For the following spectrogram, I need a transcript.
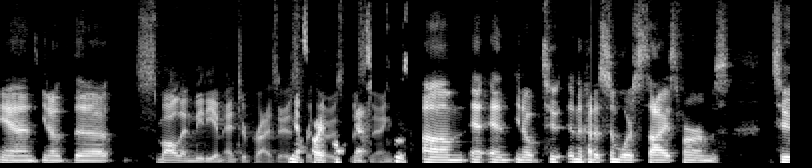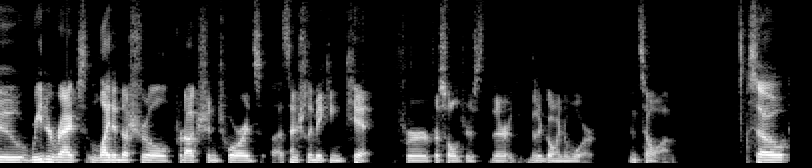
and you know the small and medium enterprises yes, for sorry, those listening. Um, and, and, you know, to in the kind of similar size firms to redirect light industrial production towards essentially making kit for for soldiers that are that are going to war and so on. So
